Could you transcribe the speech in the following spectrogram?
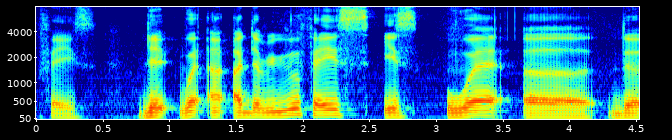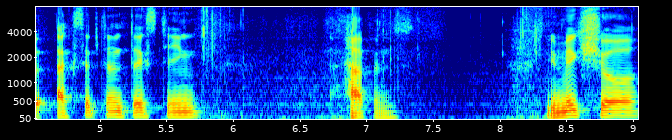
phase. The, uh, at the review phase is where uh, the acceptance testing happens. You make sure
